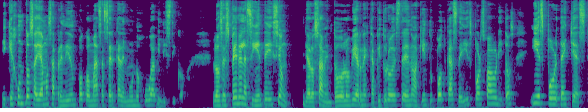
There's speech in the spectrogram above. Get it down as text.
y que juntos hayamos aprendido un poco más acerca del mundo jugabilístico. Los espero en la siguiente edición, ya lo saben, todos los viernes capítulo de estreno aquí en tu podcast de esports favoritos eSport Digest.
